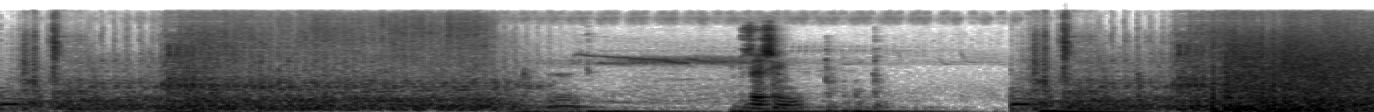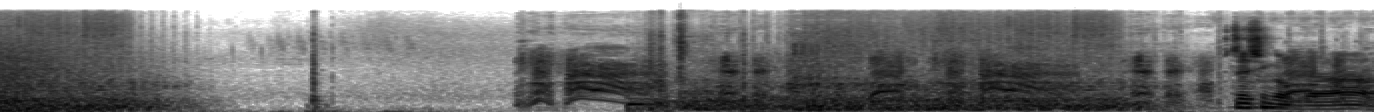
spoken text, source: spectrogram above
음. 부자신 부자신가 보다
